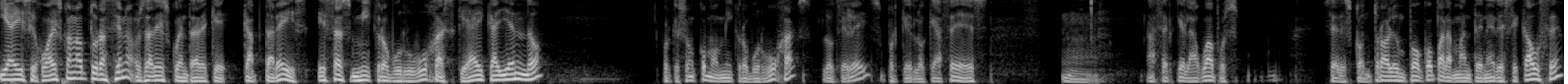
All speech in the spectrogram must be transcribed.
Y ahí, si jugáis con la obturación, os daréis cuenta de que captaréis esas micro burbujas que hay cayendo, porque son como micro burbujas, lo que veis, porque lo que hace es mm, hacer que el agua pues, se descontrole un poco para mantener ese cauce.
